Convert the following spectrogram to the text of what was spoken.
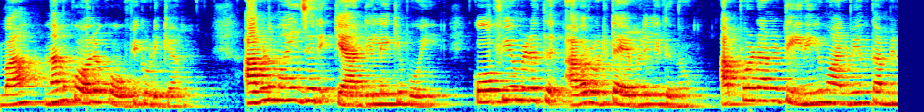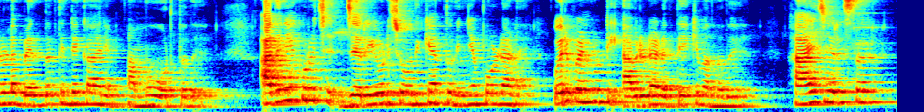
വാ നമുക്ക് ഓരോ കോഫി കുടിക്കാം. അവളുമായി ജെറി ക്യാന്റീനിലേക്ക് പോയി. കോഫിയും എടുത്ത് അവർ ഒരു ടേബിളിൽ ഇരുന്നു അപ്പോഴാണ് ടീനയും ആൽബിയും തമ്മിലുള്ള ബന്ധത്തിന്റെ കാര്യം അമ്മ ഓർത്തത്. അതിനെക്കുറിച്ച് ജെറിയോട് ചോദിക്കാൻ തുനിഞ്ഞപ്പോഴാണ് ഒരു പെൺകുട്ടി അവരുടെ അടുത്തേക്ക് വന്നത്. ഹായ് ജെറി സർ.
